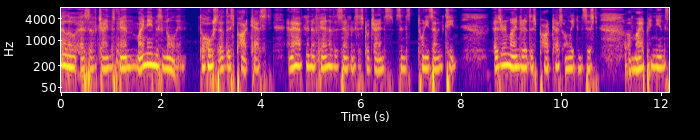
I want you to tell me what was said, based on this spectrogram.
Hello, SF Giants fan. My name is Nolan, the host of this podcast, and I have been a fan of the San Francisco Giants since 2017. As a reminder, this podcast only consists of my opinions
